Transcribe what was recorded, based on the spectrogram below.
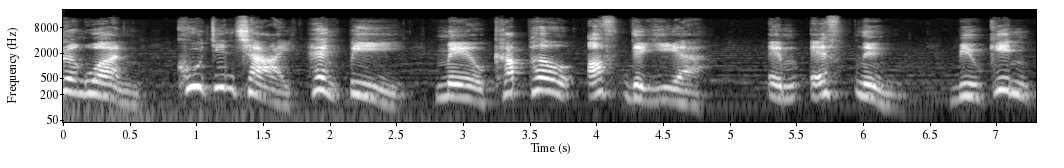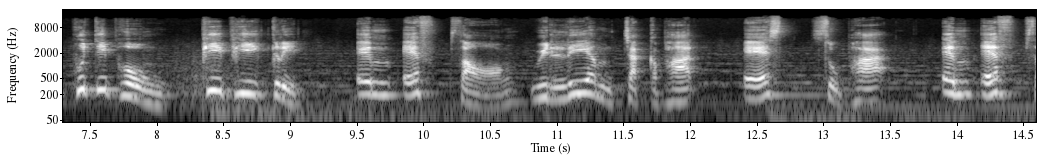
รางวัล คู่จิ้นชายแห่งปี Male Couple of the Year MF1 บิลกินพุทธิพงศ์พีพีกริด MF2 วิลเลียมจักรพัฒน์ S สุภะ MF3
